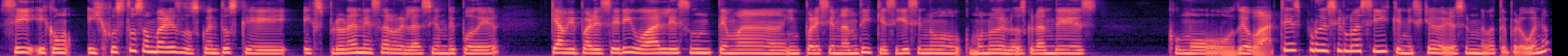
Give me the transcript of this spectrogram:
Sí, y como, y justo son varios los cuentos que exploran esa relación de poder, que a mi parecer igual es un tema impresionante y que sigue siendo como uno de los grandes como debates, por decirlo así, que ni siquiera debería ser un debate, pero bueno,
